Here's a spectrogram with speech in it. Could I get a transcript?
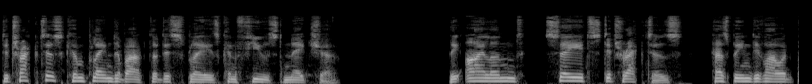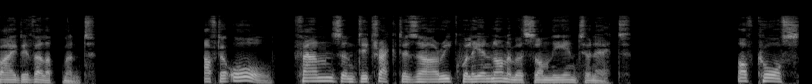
Detractors complained about the display's confused nature. The island, say its detractors, has been devoured by development. After all, fans and detractors are equally anonymous on the internet. Of course,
